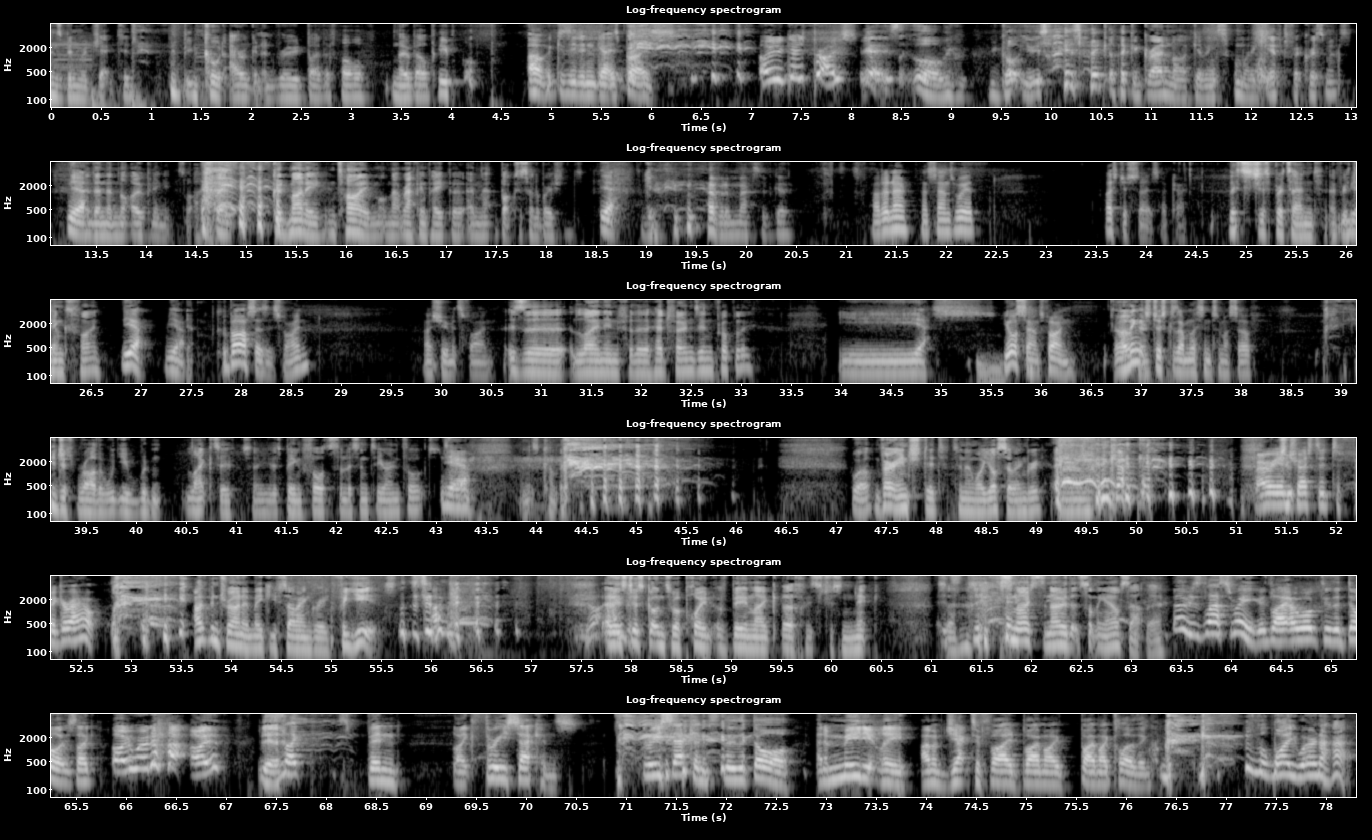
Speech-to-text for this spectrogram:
Dylan's been rejected, been called arrogant and rude by the whole Nobel people. Oh, because he didn't get his prize. oh, he didn't get his prize. Yeah, it's like, oh, we, we got you. It's like, it's like like a grandma giving someone a gift for Christmas. Yeah. And then them not opening it. It's like, I spent good money and time on that wrapping paper and that box of celebrations. Yeah. Having a massive go. I don't know. That sounds weird. Let's just say it's okay. Let's just pretend everything's fine. Yeah, yeah. Yeah, The bar says it's fine. I assume it's fine. Is the line in for the headphones in properly? Yes. Yours sounds fine. I Okay. think it's just because I'm listening to myself. You just rather you wouldn't like to, so you're just being forced to listen to your own thoughts, Yeah. and it's of. well, I'm very interested to know why you're so angry. Um, Very interested to figure out. I've been trying to make you so angry for years, And it's just gotten to a point of being like, ugh, it's just Nick. So it's, nice to know that something else out there. It was last week. It's like I walked through the door. It's like, oh, you wearing a hat, you? Yeah. It's like it's been like three seconds, three seconds through the door, and immediately I'm objectified by my by my clothing why are you wearing a hat?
